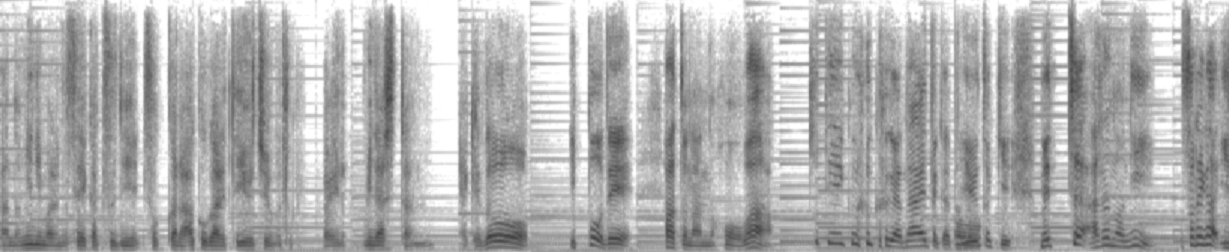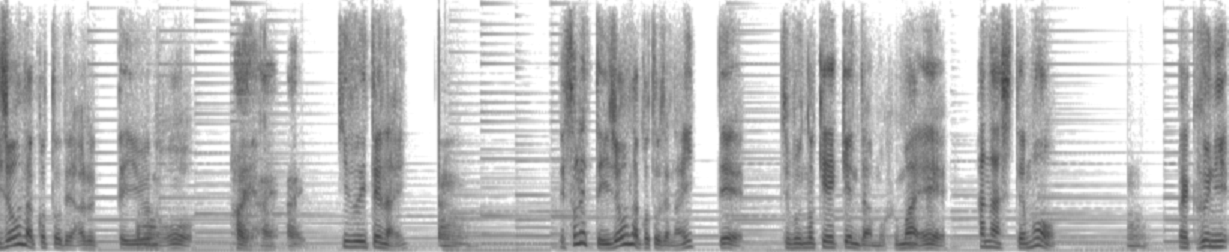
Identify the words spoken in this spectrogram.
あのミニマルな生活にそこから憧れて YouTube とか見出したんやけど一方でパートナーの方は着ていく服がないとかっていう時めっちゃあるのにそれが異常なことであるっていうのをはいはいはい。気づいてない、うん、でそれって異常なことじゃないって自分の経験談も踏まえ話しても、うん、なんか風に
